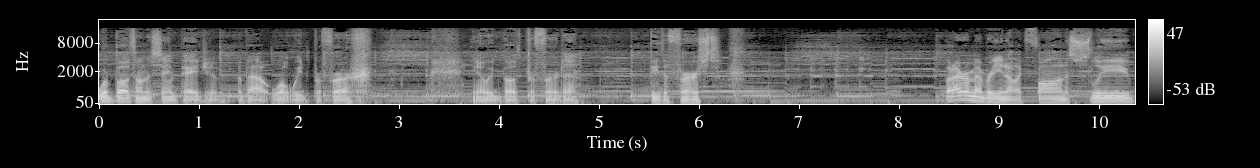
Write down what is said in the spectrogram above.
We're both on the same page of, about what we'd prefer. Know, we'd both prefer to be the first. But I remember, you know, like falling asleep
